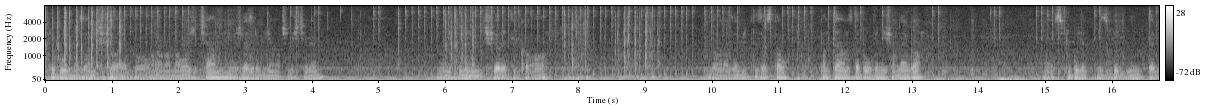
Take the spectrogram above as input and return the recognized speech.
Spróbujmy zabić Fiorę, bo ona ma mało życia. No, Źle zrobiłem oczywiście, wiem. Bo nie powinienem bić Fiorę, tylko o... Dobra, zabity został. Panteon zdobył wyniesionego. Spróbuję zbyt, tego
